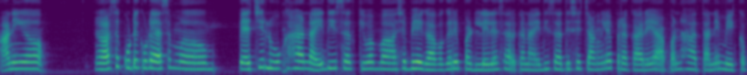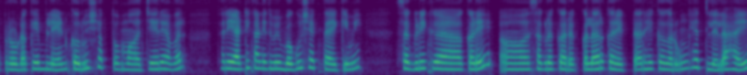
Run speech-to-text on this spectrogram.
आणि असं कुठे कुठे असं म पॅची लूक हा नाही दिसत किंवा असे भेगा वगैरे पडलेल्यासारखं नाही दिसत. अतिशय चांगल्या प्रकारे आपण हाताने मेकअप प्रोडक्ट हे ब्लेंड करू शकतो म चेहऱ्यावर. तर या ठिकाणी तुम्ही बघू शकताय की मी सगळी कडे सगळं कर कलर करेक्टर हे करून घेतलेलं आहे.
